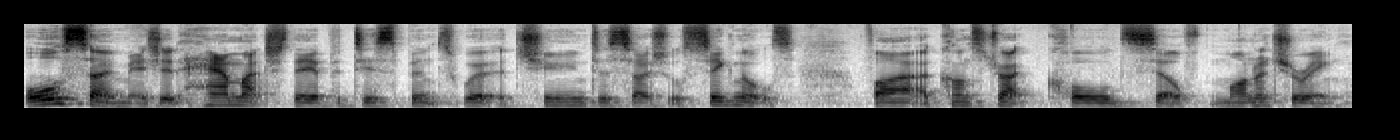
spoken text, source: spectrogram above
also measured how much their participants were attuned to social signals via a construct called self-monitoring.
